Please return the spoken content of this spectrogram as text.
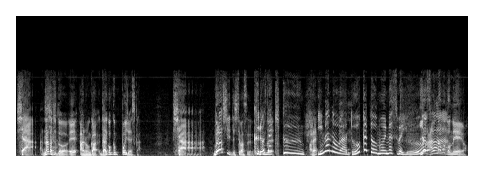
シャー。なんかちょっとえ？あのが外国っぽいじゃないですかシャー。ブラッシーって知ってます？黒崎くん。今のはどうかと思いますわよ。いやそんなことねえよ。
